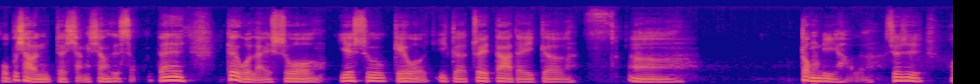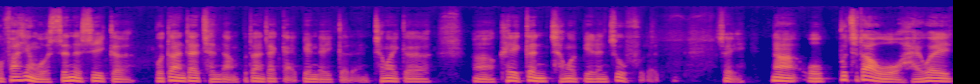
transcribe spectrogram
我不晓得你的想象是什么，但是对我来说，耶稣给我一个最大的一个呃动力，好了，就是我发现我真的是一个不断在成长、不断在改变的一个人，成为一个呃可以更成为别人祝福的人，所以。那我不知道我还会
